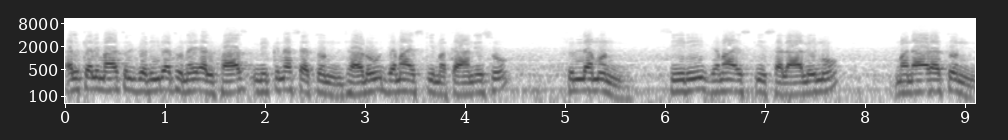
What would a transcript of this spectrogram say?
الکلمات الجدیدہ تو نئے الفاظ مکن ستن جھاڑو، جمع اس کی مکانسو سلمن، سیری، جمع اس کی سلالم، منارتن،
